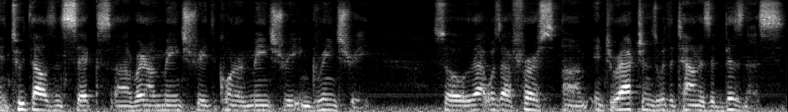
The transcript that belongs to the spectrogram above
in 2006, uh, right on Main Street, the corner of Main Street and Green Street. So that was our first um, interactions with the town as a business.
